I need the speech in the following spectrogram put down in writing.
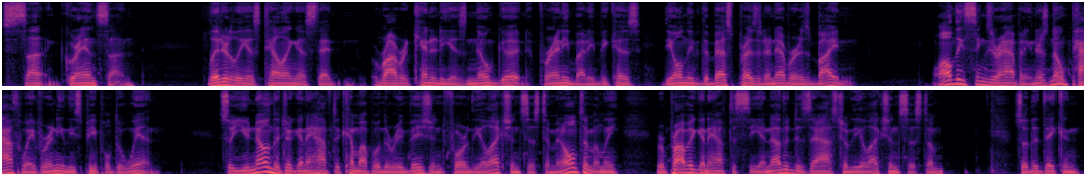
son, grandson, literally is telling us that Robert Kennedy is no good for anybody because the only the best president ever is Biden. All these things are happening. There's no pathway for any of these people to win. So you know that you're going to have to come up with a revision for the election system. And ultimately, we're probably going to have to see another disaster of the election system so that they can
